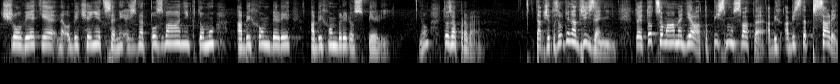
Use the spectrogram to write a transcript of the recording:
člověk je neobyčejně cený a že jsme pozváni k tomu, abychom byli, abychom byli dospělí. Jo? To za prvé. Takže to jsou ty nadřízení. To je to, co máme dělat, to písmo svaté, aby, abyste psali,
